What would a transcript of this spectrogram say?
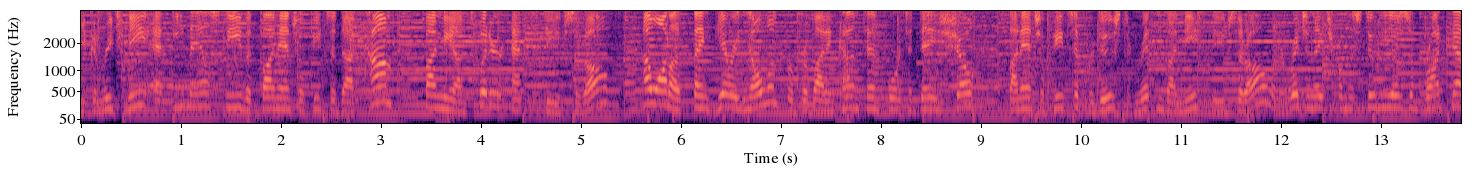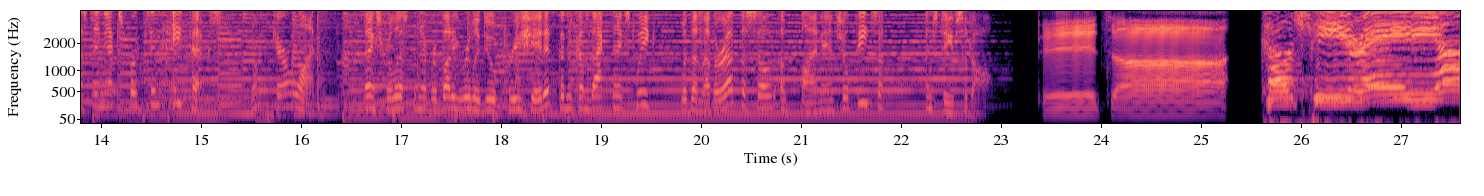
You can reach me at email steve at financialpizza.com. Find me on Twitter at Steve Siddall. I want to thank Gary Nolan for providing content for today's show. Financial Pizza, produced and written by me, Steve Siddall. It originates from the studios of broadcasting experts in Apex, North Carolina. Thanks for listening, everybody. Really do appreciate it. Going to come back next week with another episode of Financial Pizza. I'm Steve Siddall. Pizza. Coach P Radio.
